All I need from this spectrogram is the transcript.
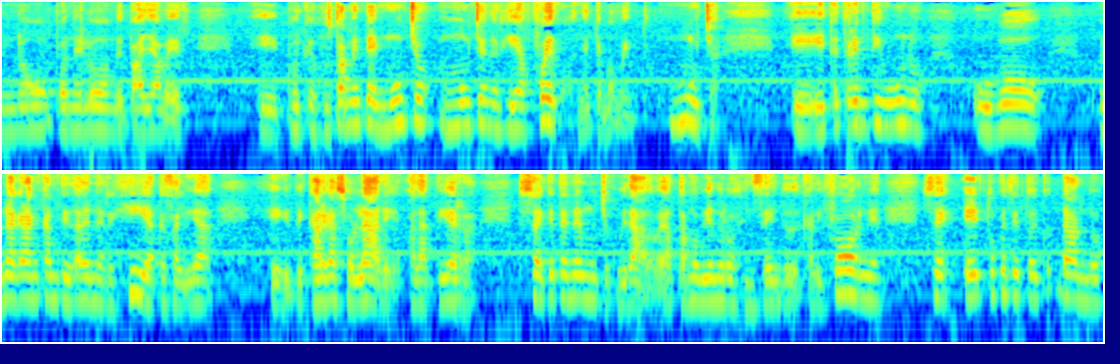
no ponerlo donde vaya a ver, eh, porque justamente hay mucho, mucha energía fuego en este momento, mucha. Eh, este 31 hubo una gran cantidad de energía que salía eh, de cargas solares a la Tierra. Entonces hay que tener mucho cuidado. Estamos viendo los incendios de California. Entonces esto que te estoy dando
